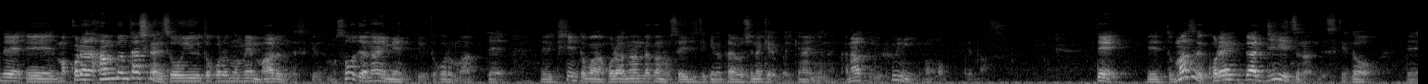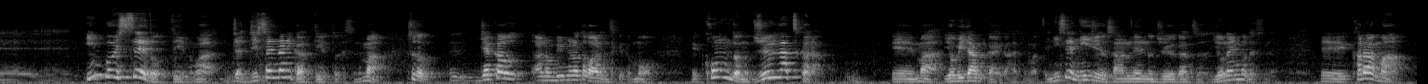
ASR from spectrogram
で、えーまあ、これは半分確かにそういうところの面もあるんですけれどもそうじゃない面っていうところもあって、えーきちんとまあこれは何らかの政治的な対応をしなければいけないんじゃないかなというふうに思ってます。で、えー、とまずこれが事実なんですけど、えーインボイス制度っていうのはじゃあ実際に何かっていうとですねまあちょっと若干あの微妙なところあるんですけども今度の10月から、えーまあ予備段階が始まって2023年の10月4年後ですね、えーからまあ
